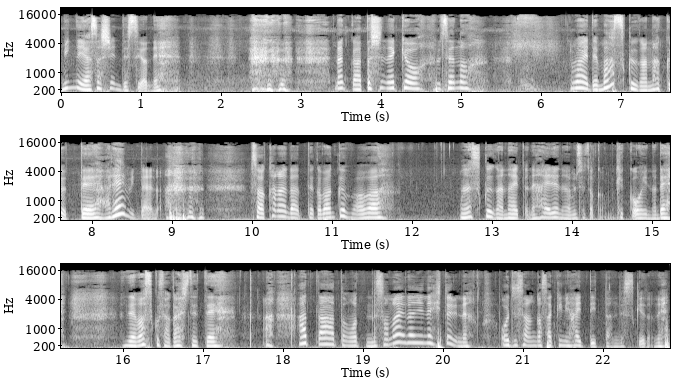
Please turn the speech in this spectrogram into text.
みんな優しいんですよね。なんか私ね、今日、店の前でマスクがなくって、あれ？みたいな。そう、カナダっていうかバンクーバーは、マスクがないとね、入れないお店とかも結構多いので、で、マスク探してて、あ、あったと思ってね、その間にね、一人ね、おじさんが先に入っていったんですけどね、だっ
